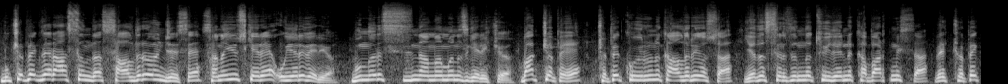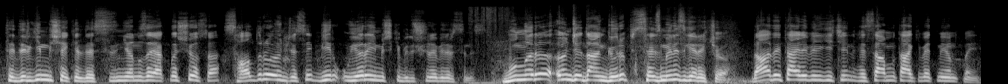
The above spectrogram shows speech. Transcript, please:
Bu köpekler aslında saldırı öncesi sana 100 kere uyarı veriyor. Bunları sizin anlamanız gerekiyor. Bak köpeğe, köpek kuyruğunu kaldırıyorsa ya da sırtında tüylerini kabartmışsa ve köpek tedirgin bir şekilde sizin yanınıza yaklaşıyorsa saldırı öncesi bir uyarıymış gibi düşünebilirsiniz. Bunları önceden görüp sezmeniz gerekiyor. Daha detaylı bilgi için hesabımı takip etmeyi unutmayın.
